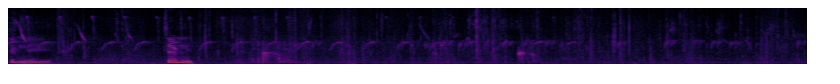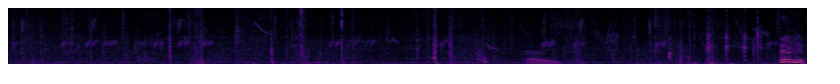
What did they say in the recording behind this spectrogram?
뜸니. 뜸니. Ты мне?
